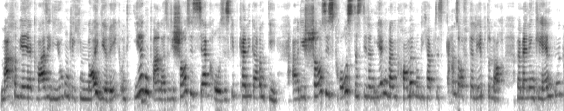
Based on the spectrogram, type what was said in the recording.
machen wir ja quasi die Jugendlichen neugierig und irgendwann, also die Chance ist sehr groß, es gibt keine Garantie, aber die Chance ist groß, dass die dann irgendwann kommen und ich habe das ganz oft erlebt und auch bei meinen Klienten,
